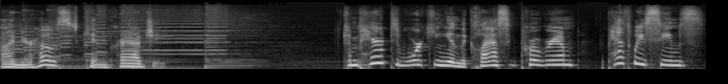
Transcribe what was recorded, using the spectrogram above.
I'm your host, Kim Krajci. Compared to working in the classic program, Pathway seems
